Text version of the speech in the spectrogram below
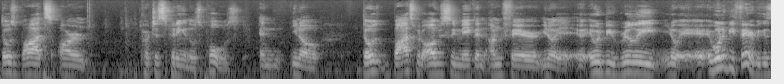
those bots aren't participating in those polls? And you know, those bots would obviously make an unfair. You know, it, it would be really, you know, it, it wouldn't be fair because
